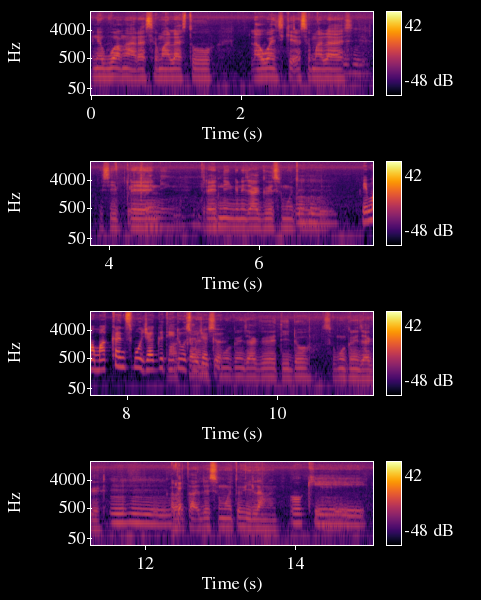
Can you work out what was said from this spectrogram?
kena buang lah rasa malas tu lawan sikit rasa malas mm-hmm. disiplin training. training kena jaga semua tu mm-hmm. Memang makan semua jaga tidur makan semua jaga. Semua kena jaga tidur semua kena jaga. Mm-hmm. Kalau tak ada semua tu hilang. Okey. Hmm.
